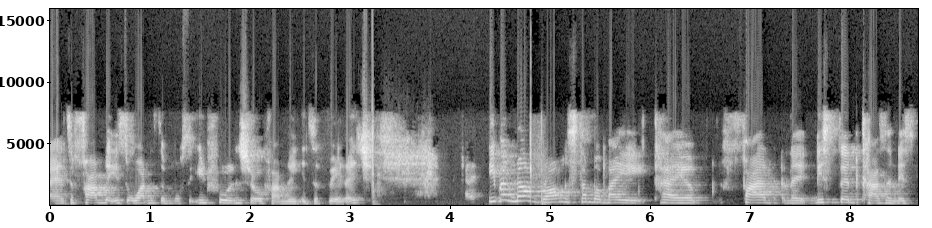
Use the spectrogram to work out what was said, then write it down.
And the family is one of the most influential family in the village. If I'm not wrong, some of my kind of far, like distant cousin is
